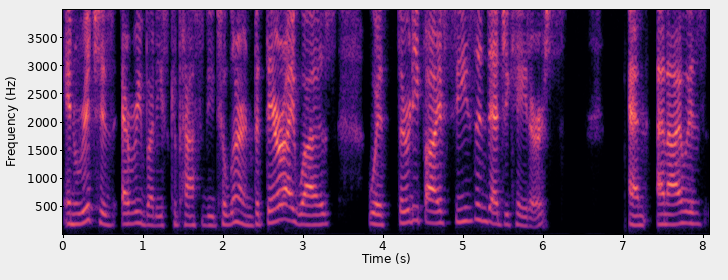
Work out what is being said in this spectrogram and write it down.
enriches everybody's capacity to learn. But there I was with 35 seasoned educators. And, and I was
